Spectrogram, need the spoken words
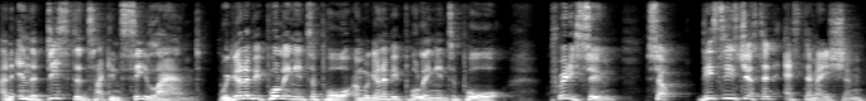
and in the distance I can see land. We're going to be pulling into port and we're going to be pulling into port pretty soon. So this is just an estimation.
